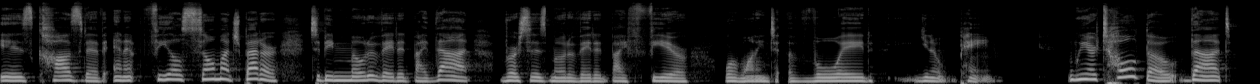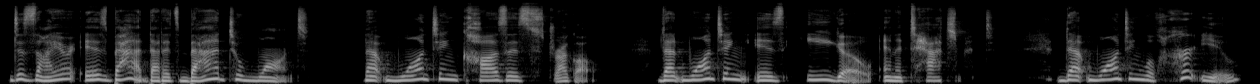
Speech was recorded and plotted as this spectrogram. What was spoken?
is causative and it feels so much better to be motivated by that versus motivated by fear or wanting to avoid, you know, pain. We are told though that desire is bad, that it's bad to want, that wanting causes struggle that wanting is ego and attachment, that wanting will hurt you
